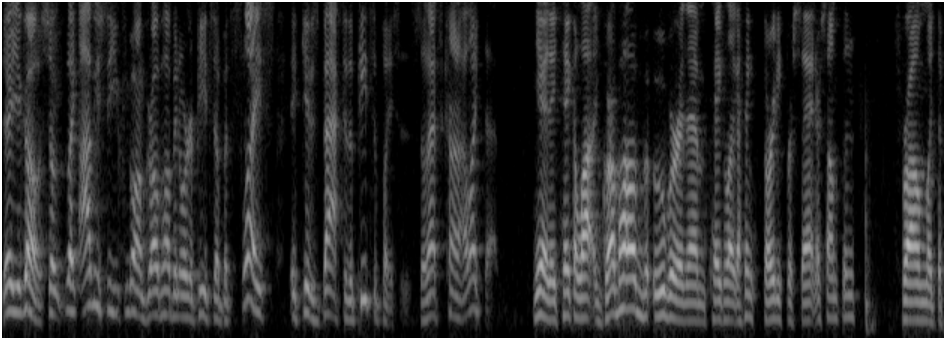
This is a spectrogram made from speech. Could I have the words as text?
there you go. So, like, obviously, you can go on Grubhub and order pizza, but Slice it gives back to the pizza places. So that's kind of I like that. Yeah, they take a lot. Grubhub, Uber, and them take like I think thirty percent or something from like the,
